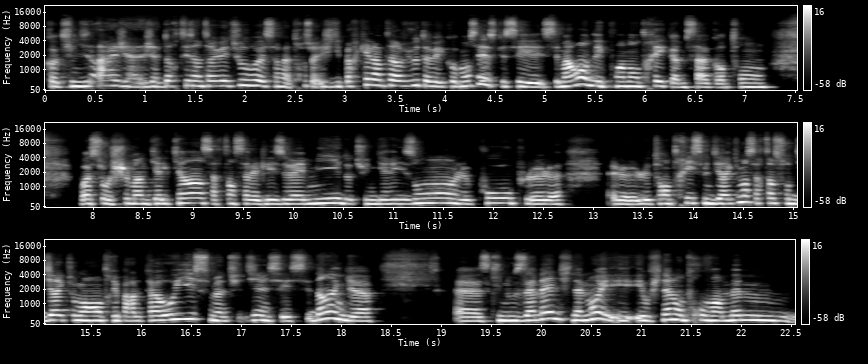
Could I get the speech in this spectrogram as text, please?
quand ils me disent Ah, j'adore tes interviews et tout, ouais, ça va trop. Je dis Par quelle interview tu avais commencé? Parce que c'est, c'est marrant, les points d'entrée comme ça, quand on sur le chemin de quelqu'un, certains, ça va être les EMI, d'autres, une guérison, le couple, le, le, tantrisme directement. Certains sont directement rentrés par le taoïsme. Tu te dis c'est, dingue. Euh, ce qui nous amène finalement, et, au final, on trouve un même,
